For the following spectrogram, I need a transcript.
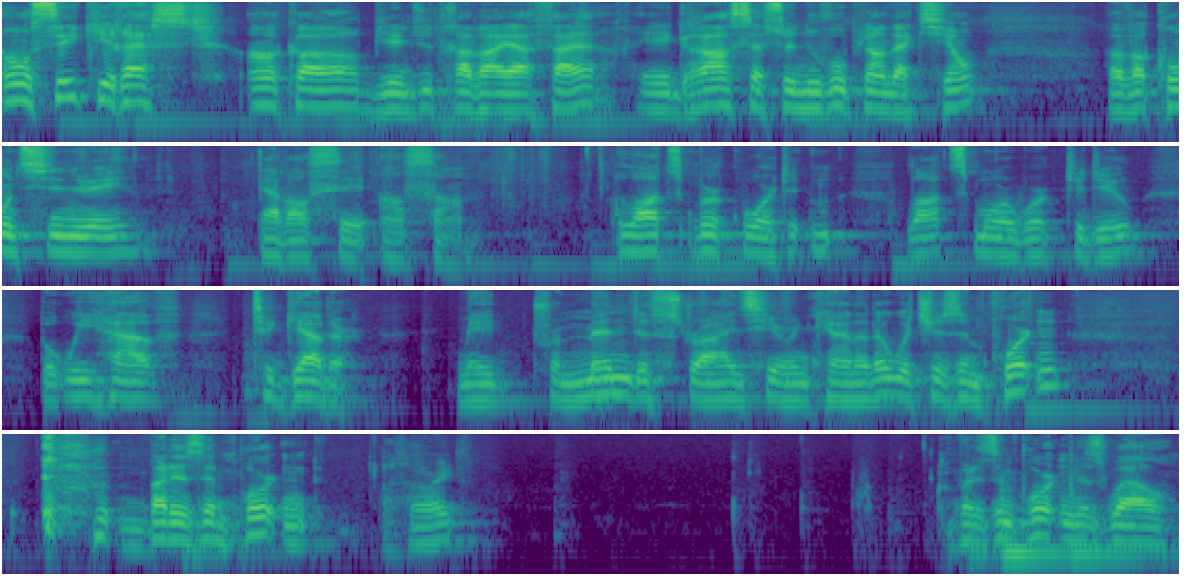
On sait qu'il reste encore bien du travail à faire et grâce à ce nouveau plan d'action, on va continuer d'avancer ensemble. Lots more, to, lots more work to do, but we have together made tremendous strides here in Canada, which is important but as important, sorry, but as important as well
